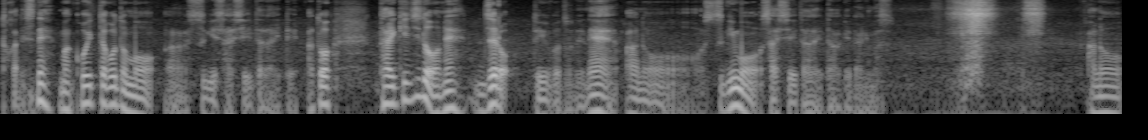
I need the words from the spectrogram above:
とかですね、まあ、こういったことも質疑させていただいて。あと待機児童ねゼロということでねあの質疑もさせていただいたわけであります。あの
